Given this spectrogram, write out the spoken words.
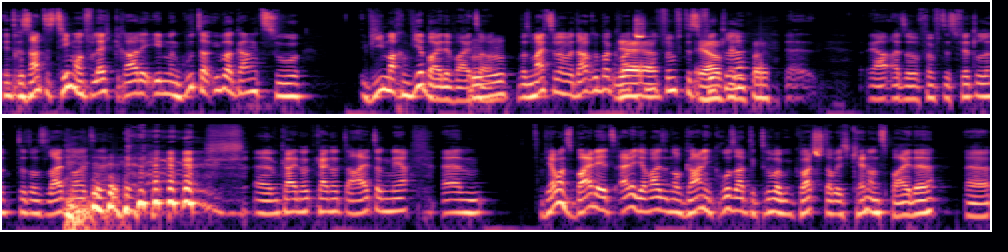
interessantes Thema und vielleicht gerade eben ein guter Übergang zu wie machen wir beide weiter? Mhm. Was meinst du, wenn wir darüber quatschen? Ja, ja. Fünftes ja, Viertel? Äh, ja, also fünftes Viertel, tut uns leid, Leute. ähm, keine, keine Unterhaltung mehr. Ähm, wir haben uns beide jetzt ehrlicherweise noch gar nicht großartig drüber gequatscht, aber ich kenne uns beide. Äh,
